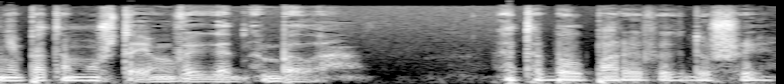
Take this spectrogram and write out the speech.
не потому, что им выгодно было. Это был порыв их души.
